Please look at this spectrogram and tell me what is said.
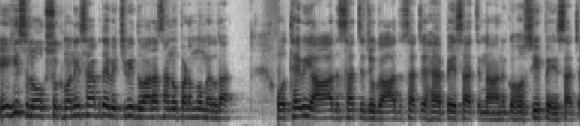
ਇਹੀ ਸ਼ਲੋਕ ਸੁਖਮਨੀ ਸਾਹਿਬ ਦੇ ਵਿੱਚ ਵੀ ਦੁਬਾਰਾ ਸਾਨੂੰ ਪੜਨ ਨੂੰ ਮਿਲਦਾ। ਉੱਥੇ ਵੀ ਆਦ ਸੱਚ, ਜੁਗਾਦ ਸੱਚ, ਹੈ ਪੇ ਸੱਚ, ਨਾਨਕ ਹੋਸੀ ਪੇ ਸੱਚ।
